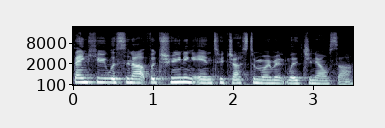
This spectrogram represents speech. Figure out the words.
thank you, listener, for tuning in to Just a Moment with Janelsa.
